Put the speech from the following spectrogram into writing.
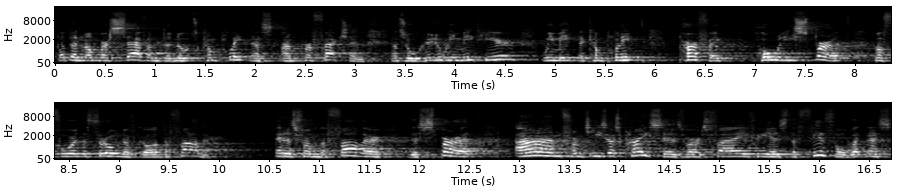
but the number seven denotes completeness and perfection. And so, who do we meet here? We meet the complete, perfect Holy Spirit before the throne of God the Father. It is from the Father, the Spirit, and from Jesus Christ, says verse 5, who is the faithful witness,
